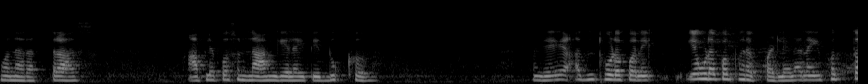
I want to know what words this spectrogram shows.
होणारा त्रास? आपल्यापासून लांब गेला आहे ते दुःख? म्हणजे अजून थोडं पण एक एवढं पण फरक पडलेला नाही. फक्त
